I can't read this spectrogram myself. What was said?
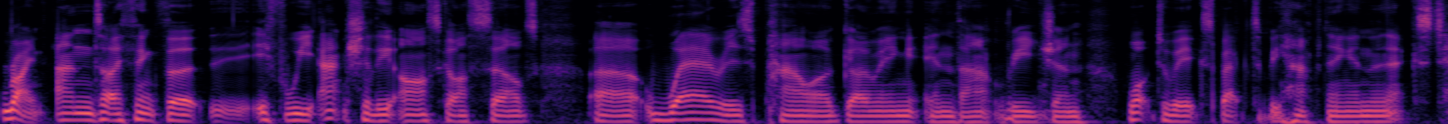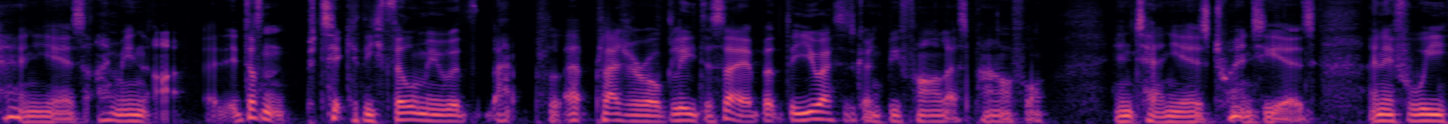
Right, and I think that if we actually ask ourselves, uh, where is power going in that region? What do we expect to be happening in the next 10 years? I mean, it doesn't particularly fill me with pleasure or glee to say it, but the US is going to be far less powerful in 10 years, 20 years. And if we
